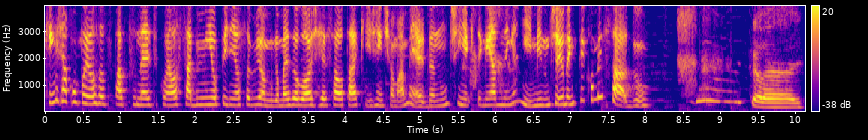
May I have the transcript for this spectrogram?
Quem já acompanhou os outros papos nerd com ela sabe minha opinião sobre ômega, mas eu gosto de ressaltar aqui, gente, é uma merda. Não tinha que ter ganhado nem anime, não tinha nem que ter começado. caralho.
